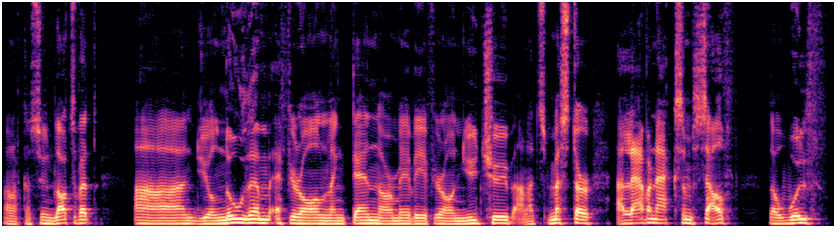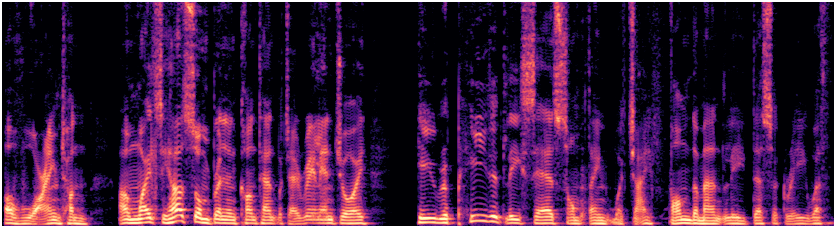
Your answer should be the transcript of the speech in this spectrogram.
and I've consumed lots of it. And you'll know them if you're on LinkedIn or maybe if you're on YouTube. And it's Mr. 11X himself, the Wolf of Warrington. And whilst he has some brilliant content, which I really enjoy, he repeatedly says something which I fundamentally disagree with,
